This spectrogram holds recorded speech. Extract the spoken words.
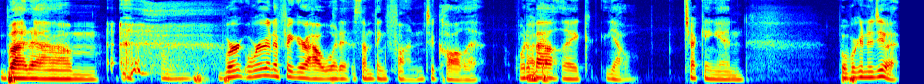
But um, we're we're gonna figure out what it, something fun to call it. What Okay. about like yeah, checking in? But we're gonna do it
